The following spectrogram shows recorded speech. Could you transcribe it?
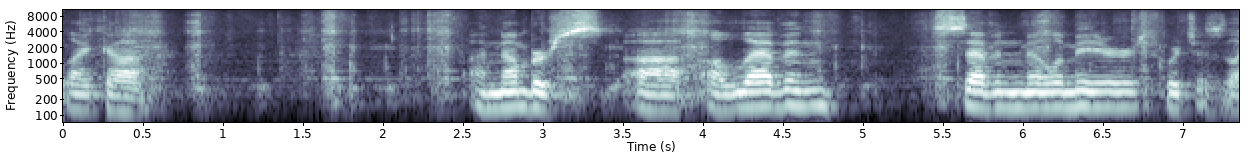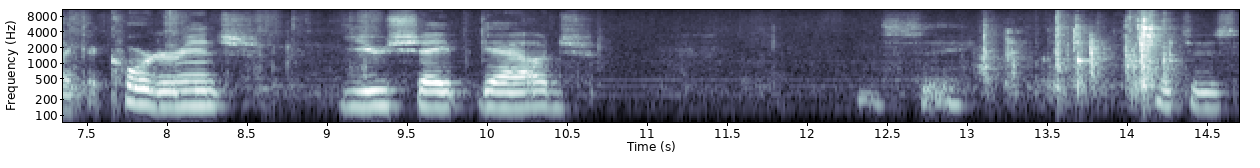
like a, a number uh, 11, 7 millimeters, which is like a quarter inch U-shaped gouge. Let's see, which is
